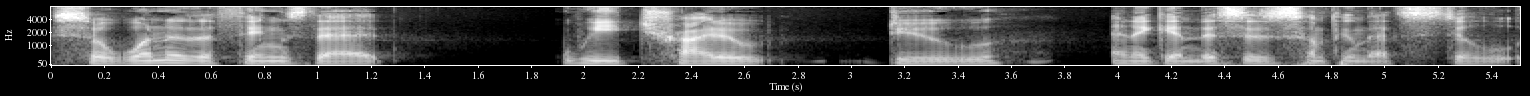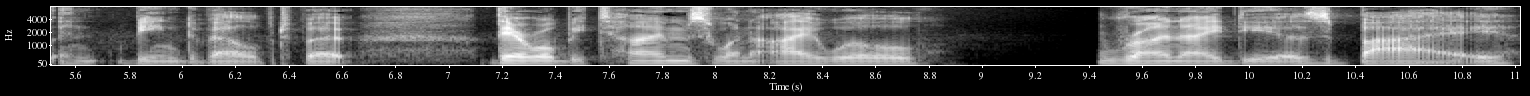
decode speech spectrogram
So one of the things that we try to do, and again, this is something that's still in, being developed, but there will be times when I will run ideas by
